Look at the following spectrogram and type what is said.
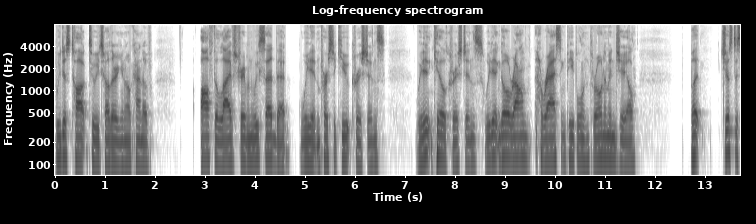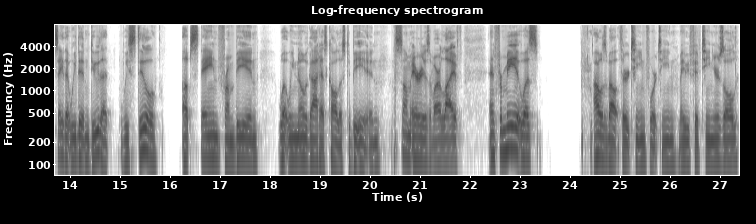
we just talked to each other, you know, kind of off the live stream, and we said that we didn't persecute Christians, we didn't kill Christians, we didn't go around harassing people and throwing them in jail. But just to say that we didn't do that, we still abstained from being what we know God has called us to be in some areas of our life. And for me, it was, I was about 13, 14, maybe 15 years old.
